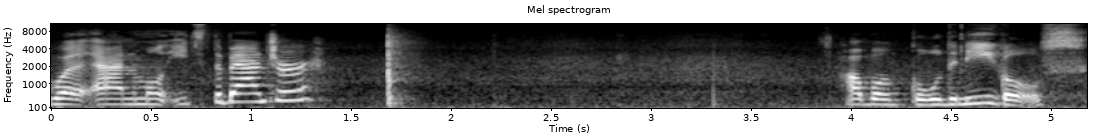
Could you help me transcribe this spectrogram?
What animal eats the badger? How about golden eagles?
